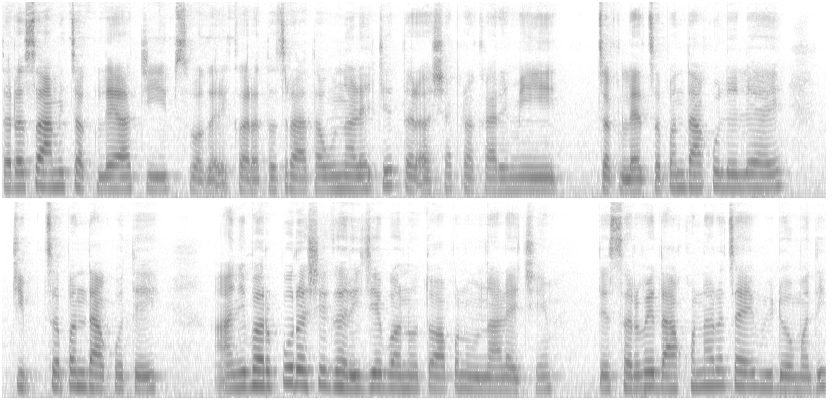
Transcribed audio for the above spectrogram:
तर असं आम्ही चकल्या चिप्स वगैरे करतच राहता. उन्हाळ्याचे तर अशा प्रकारे मी चकल्याचं पण दाखवलेले आहे चिपचं पण दाखवते. आणि भरपूर असे घरी जे बनवतो आपण उन्हाळ्याचे ते सर्व दाखवणारच आहे व्हिडिओमध्ये.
